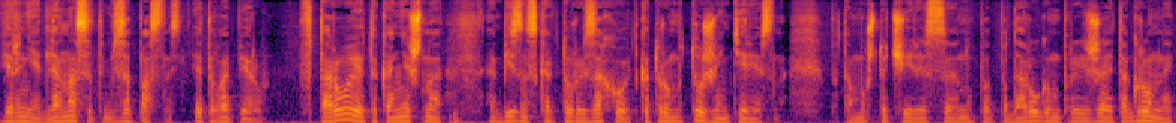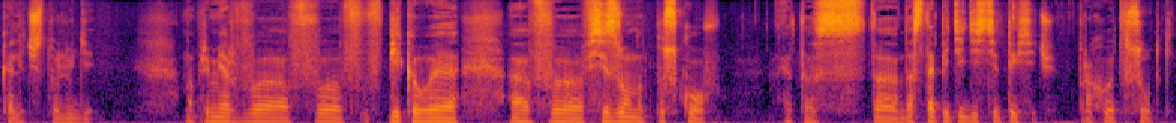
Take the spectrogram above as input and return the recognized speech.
Вернее, для нас это безопасность. Это во-первых. Второе, это, конечно, бизнес, который заходит, которому тоже интересно, потому что через, э, ну, по, по дорогам проезжает огромное количество людей. Например, в, в, в пиковые, э, в, в сезон отпусков это с, до 150 тысяч проходит в сутки.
